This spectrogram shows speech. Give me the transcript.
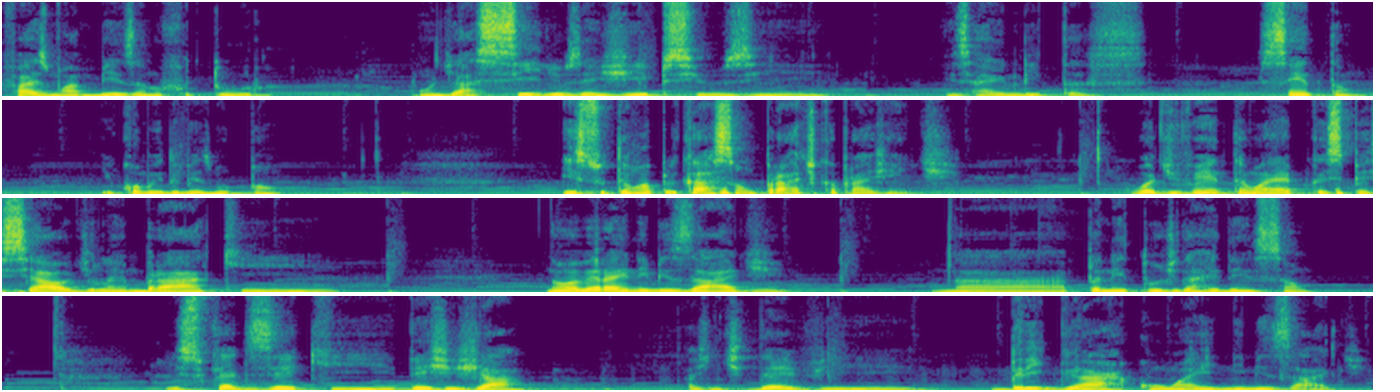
faz uma mesa no futuro onde assírios, egípcios e israelitas sentam e comem do mesmo pão. Isso tem uma aplicação prática para a gente. O advento é uma época especial de lembrar que não haverá inimizade na plenitude da redenção. Isso quer dizer que, desde já, a gente deve brigar com a inimizade.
